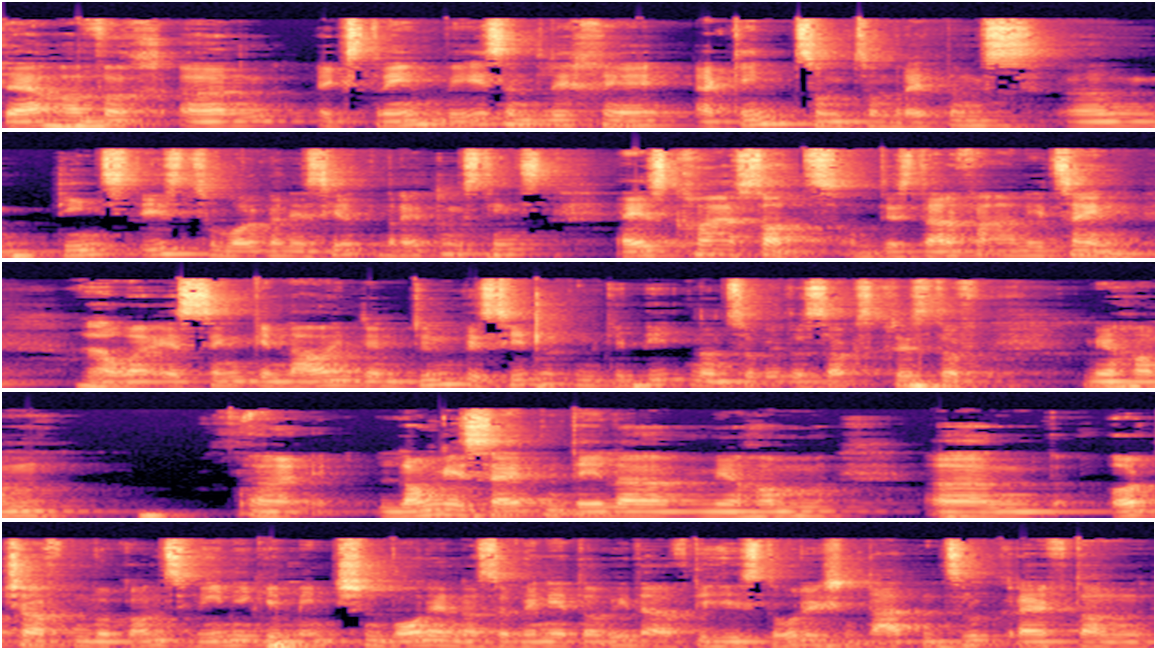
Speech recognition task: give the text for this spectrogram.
der einfach eine extrem wesentliche Ergänzung zum Rettungsdienst ist, zum organisierten Rettungsdienst. Er ist kein Ersatz und das darf er auch nicht sein. Ja. Aber es sind genau in den dünn besiedelten Gebieten und so wie du sagst, Christoph, wir haben äh, lange Seitentäler, wir haben ähm, Ortschaften, wo ganz wenige Menschen wohnen. Also wenn ich da wieder auf die historischen Daten zurückgreife, dann,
